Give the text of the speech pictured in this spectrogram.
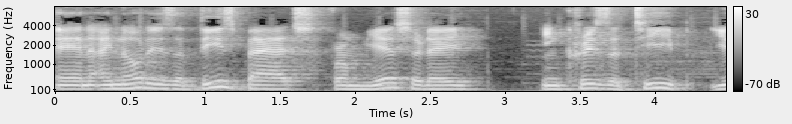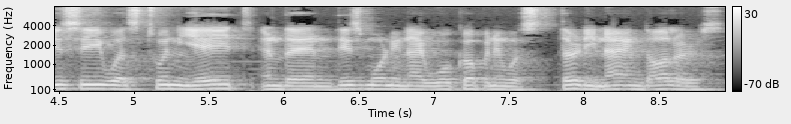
And I noticed that this batch from yesterday increased the tip. You see, it was 28, and then this morning I woke up and it was $39.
